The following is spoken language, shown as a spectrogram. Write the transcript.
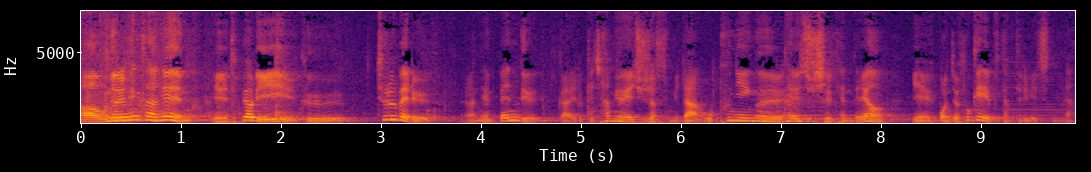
아, 오늘 행사는 예, 특별히 그 트루베르라는 밴드가 이렇게 참여해 주셨습니다. 오프닝을 해 주실 텐데요. 예, 먼저 소개 부탁드리겠습니다.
